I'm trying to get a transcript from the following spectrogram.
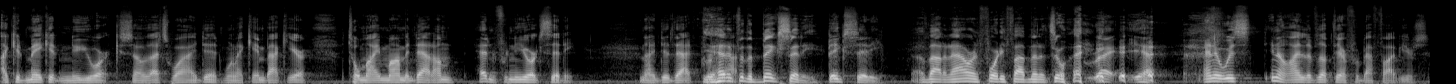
I could make it in New York. So that's why I did. When I came back here, I told my mom and dad, I'm heading for New York City. And I did that. For You headed for the big city. Big city. About an hour and 45 minutes away. Right, yeah. and it was, you know, I lived up there for about five years.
